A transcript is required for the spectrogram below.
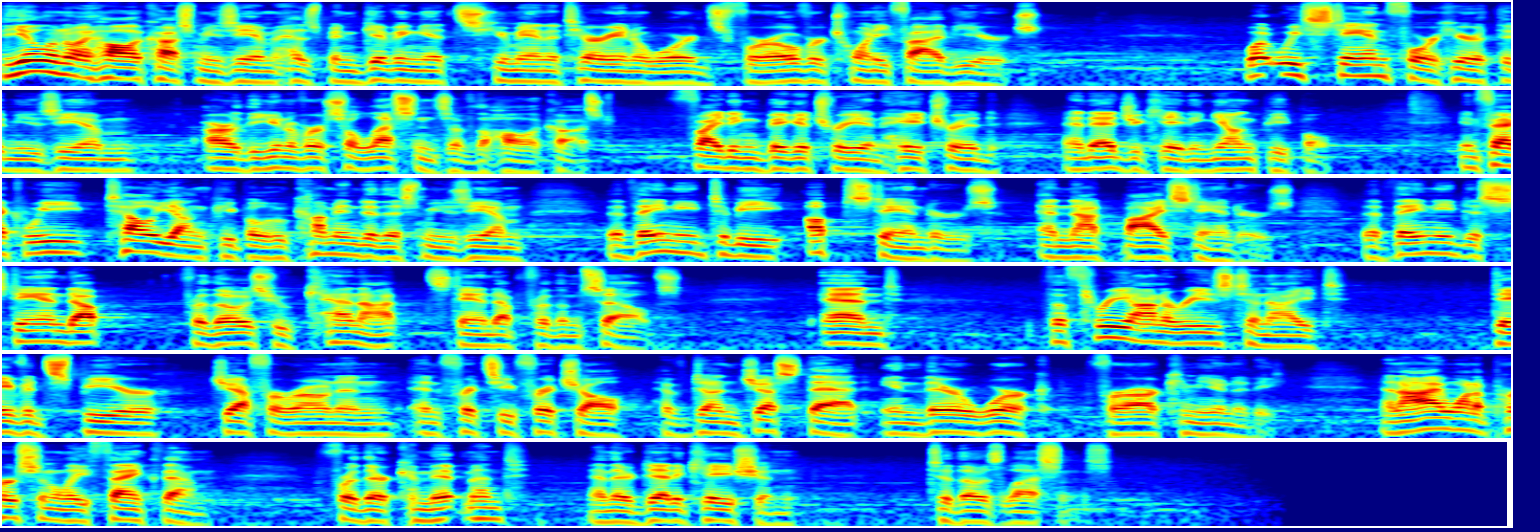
The Illinois Holocaust Museum has been giving its humanitarian awards for over 25 years. What we stand for here at the museum are the universal lessons of the Holocaust, fighting bigotry and hatred and educating young people. In fact, we tell young people who come into this museum that they need to be upstanders and not bystanders, that they need to stand up for those who cannot stand up for themselves. And the three honorees tonight, David Speer, Jeff Aronin, and Fritzie Fritzshall, have done just that in their work for our community. And I want to personally thank them for their commitment and their dedication to those lessons.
